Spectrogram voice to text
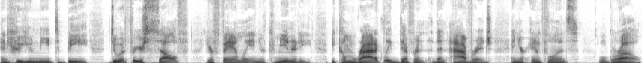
and who you need to be. Do it for yourself, your family, and your community. Become radically different than average, and your influence will grow.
